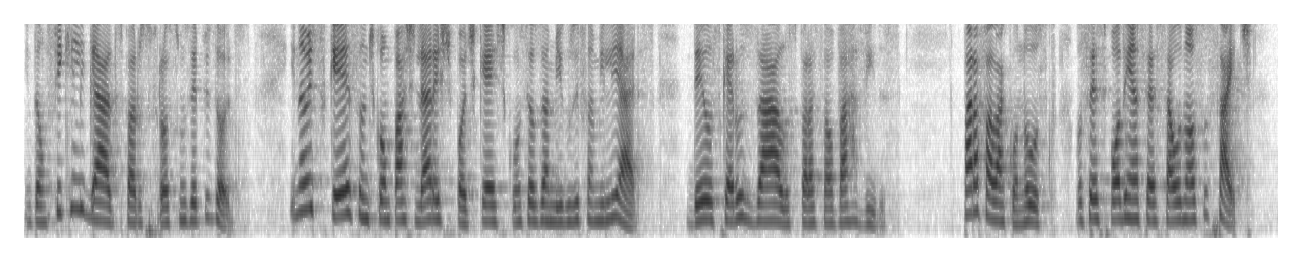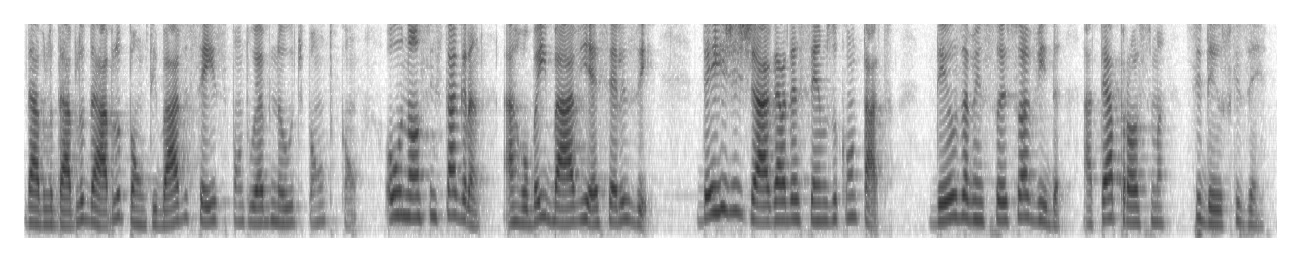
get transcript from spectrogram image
Então fiquem ligados para os próximos episódios. E não esqueçam de compartilhar este podcast com seus amigos e familiares. Deus quer usá-los para salvar vidas. Para falar conosco, vocês podem acessar o nosso site www.ibave6.webnode.com ou o nosso Instagram, ibavslz. Desde já agradecemos o contato. Deus abençoe sua vida. Até a próxima, se Deus quiser.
